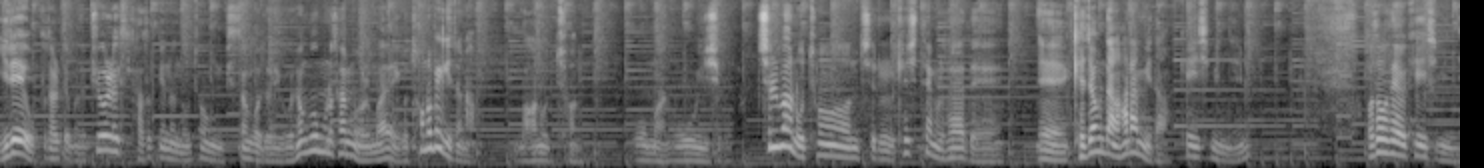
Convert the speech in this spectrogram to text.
1회 오픈할 때마다 퓨얼렉스 5개는 엄청 비싼 거죠. 이거 현금으로 사면 얼마야? 이거 1500이잖아. 15,000 5만 5 25 7만 5천치를 캐시템으로 사야 돼. 예, 계정당 하나입니다. K시민님. 어서오세요 K시민님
